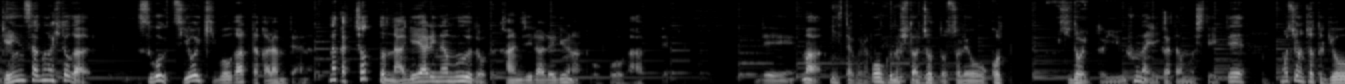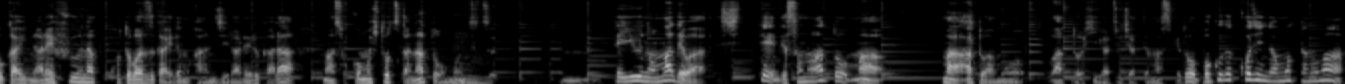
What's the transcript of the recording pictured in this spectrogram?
原作の人がすごい強い希望があったからみたいな、なんかちょっと投げやりなムードが感じられるような投稿があって、で、まあ、インスタグラム、多くの人はちょっとそれを怒っひどいというふうな言い方もしていて、もちろんちょっと業界慣れ風な言葉遣いでも感じられるから、まあそこも一つかなと思いつつ、うん、っていうのまでは知って、で、その後、まあ、まあ、あとはもう、わっと火がついちゃってますけど、僕が個人で思ったのは、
